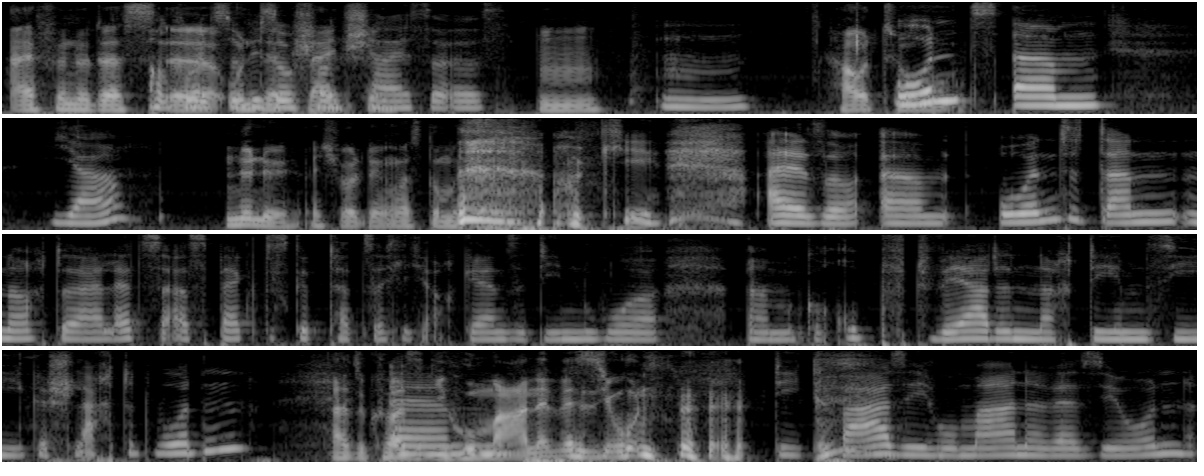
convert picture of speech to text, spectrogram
einfach nur das obwohl äh, es sowieso schon scheiße ist. Mhm. Mhm. How to. Und, ähm, ja, Nö, nö, ich wollte irgendwas Dummes sagen. okay. Also, ähm, und dann noch der letzte Aspekt. Es gibt tatsächlich auch Gänse, die nur ähm, gerupft werden, nachdem sie geschlachtet wurden. Also quasi die Ähm. humane Version. Die quasi humane Version.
